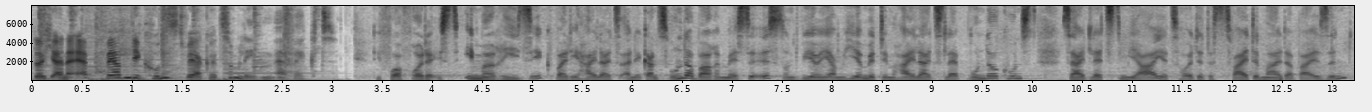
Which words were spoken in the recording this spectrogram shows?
Durch eine App werden die Kunstwerke zum Leben erweckt. Die Vorfreude ist immer riesig, weil die Highlights eine ganz wunderbare Messe ist. Und wir haben hier mit dem Highlights Lab Wunderkunst seit letztem Jahr, jetzt heute das zweite Mal dabei sind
